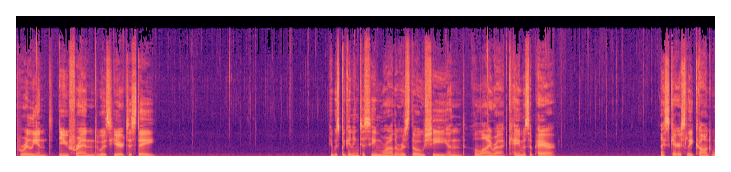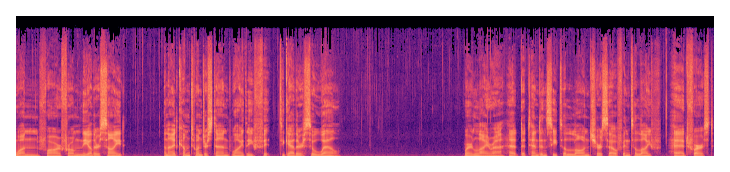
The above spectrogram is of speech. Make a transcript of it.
brilliant new friend was here to stay. It was beginning to seem rather as though she and Lyra came as a pair. I scarcely caught one far from the other side, and I had come to understand why they fit together so well. Where Lyra had a tendency to launch herself into life head first,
